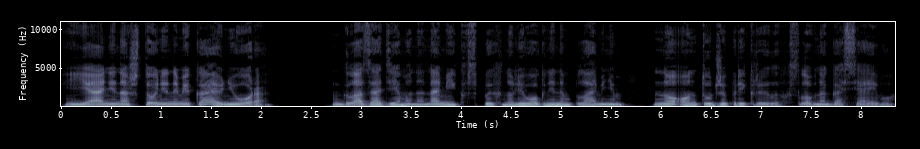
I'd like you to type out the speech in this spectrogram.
«Я ни на что не намекаю, Неора». Глаза демона на миг вспыхнули огненным пламенем, но он тут же прикрыл их, словно гася его.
